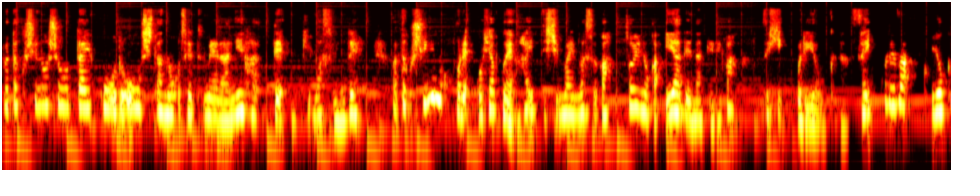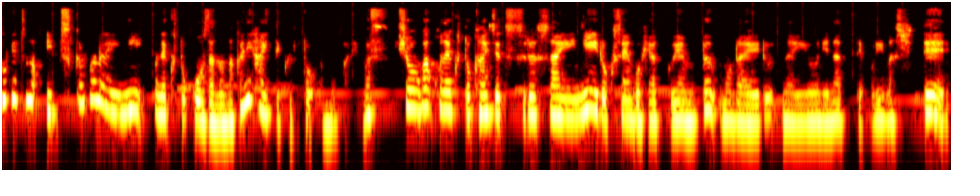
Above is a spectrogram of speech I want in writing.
私の招待コードを下の説明欄に貼っておきますので、私にもこれ500円入ってしまいますが、そういうのが嫌でなければ、ぜひご利用ください。これは翌月の5日ぐらいにコネクト口座の中に入ってくると思われます。賞がコネクト開設する際に6500円分もらえる内容になっておりまして、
